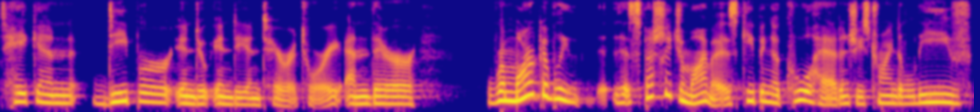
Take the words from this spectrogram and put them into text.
taken deeper into Indian territory, and they're remarkably, especially Jemima, is keeping a cool head and she's trying to leave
